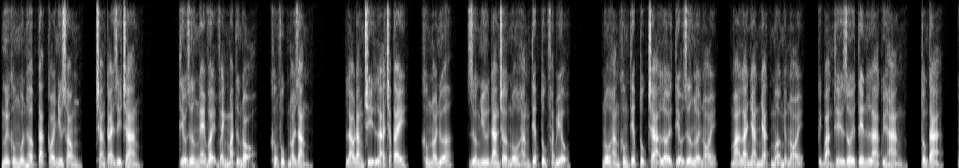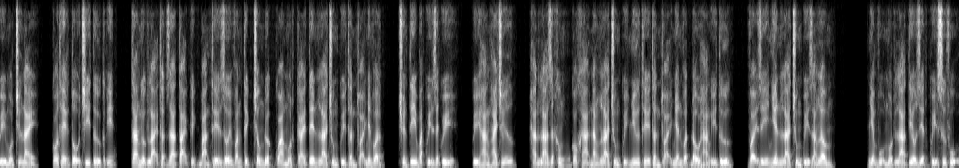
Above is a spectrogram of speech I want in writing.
Ngươi không muốn hợp tác coi như xong, trang cái gì trang? Tiểu dương nghe vậy vành mắt từng đỏ, không phục nói rằng lao đăng chỉ là chắp tay, không nói nữa, dường như đang chờ ngô hàng tiếp tục phát biểu. Ngô hàng không tiếp tục trả lời tiểu dương lời nói, mà là nhàn nhạt mở miệng nói, kịch bản thế giới tên là quỳ hàng, tống tả, quỳ một chữ này, có thể tổ chi từ cực ít, ta ngược lại thật ra tại kịch bản thế giới văn tịch trông được qua một cái tên là trung quỷ thần thoại nhân vật, chuyên ti bắt quỷ giết quỷ quỷ hàng hai chữ, hẳn là rất không có khả năng là trung quỷ như thế thần thoại nhân vật đầu hàng ý tứ, vậy dĩ nhiên là trung quỷ giáng lâm nhiệm vụ một là tiêu diệt quỷ sư phụ,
